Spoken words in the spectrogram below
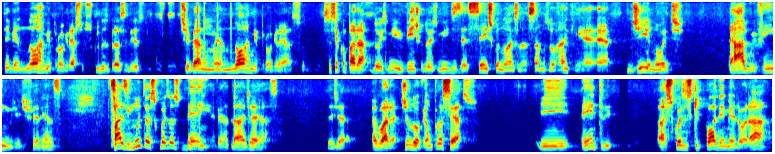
teve enorme progresso, os clubes brasileiros tiveram um enorme progresso. Se você comparar 2020 com 2016, quando nós lançamos o ranking, é dia e noite, é água e vinho de diferença. Fazem muitas coisas bem, a verdade é essa. Ou seja, agora, de novo, é um processo. E entre as coisas que podem melhorar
